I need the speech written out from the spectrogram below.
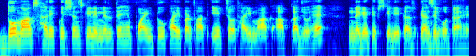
दो मार्क्स हर एक क्वेश्चन के लिए मिलते हैं। पॉइंट टू फाइव अर्थात एक चौथाई मार्क आपका जो है नेगेटिव्स के लिए कैंसिल होता है।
